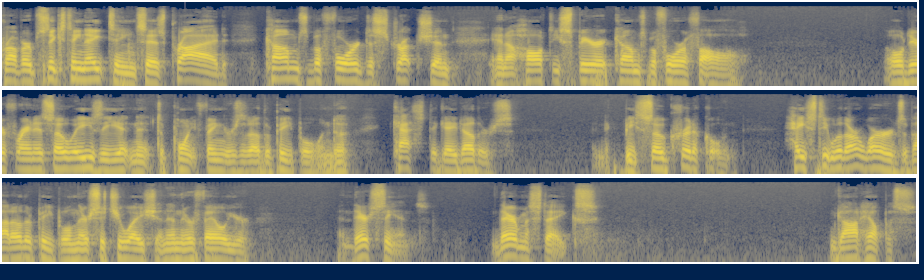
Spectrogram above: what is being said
Proverbs 16:18 says pride comes before destruction and a haughty spirit comes before a fall. Oh dear friend, it's so easy, isn't it, to point fingers at other people and to castigate others and to be so critical and hasty with our words about other people and their situation and their failure and their sins, their mistakes. God help us.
